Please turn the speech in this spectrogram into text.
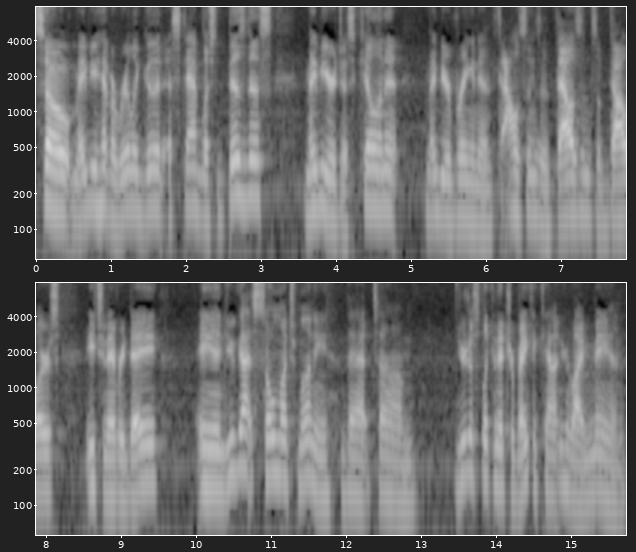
So maybe you have a really good established business. Maybe you're just killing it. Maybe you're bringing in thousands and thousands of dollars each and every day. And you got so much money that um, you're just looking at your bank account and you're like, man,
